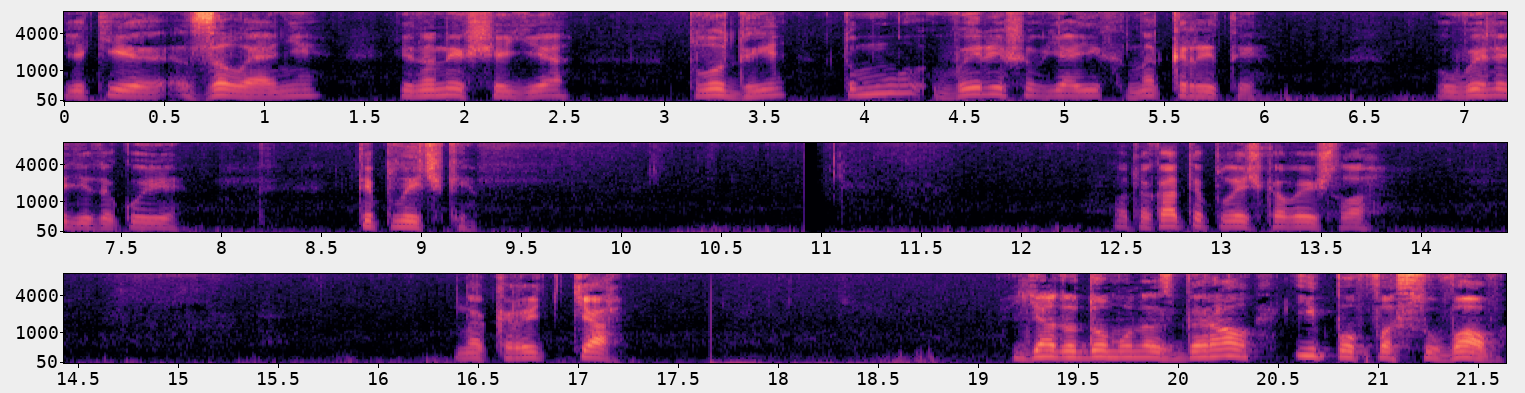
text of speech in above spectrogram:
які зелені, і на них ще є плоди, тому вирішив я їх накрити у вигляді такої теплички. Отака тепличка вийшла. Накриття. Я додому назбирав і пофасував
